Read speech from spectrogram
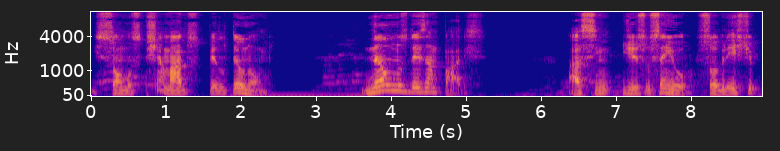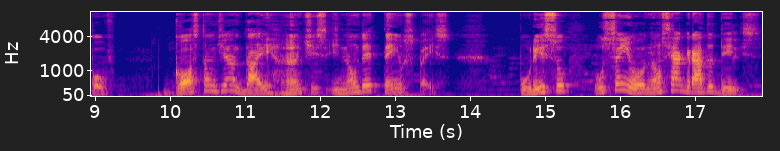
e somos chamados pelo teu nome. Não nos desampares. Assim diz o Senhor sobre este povo. Gostam de andar errantes e não detêm os pés. Por isso, o Senhor não se agrada deles,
